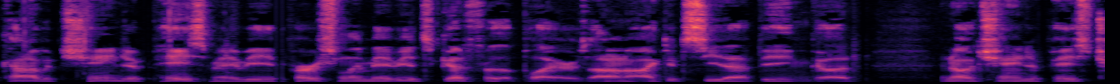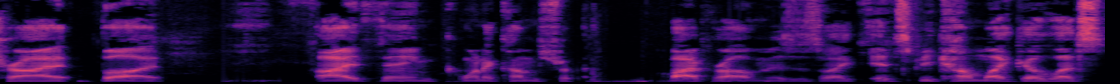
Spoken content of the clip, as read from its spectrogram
kind of a change of pace. Maybe personally, maybe it's good for the players. I don't know. I could see that being good. You know, change of pace. Try it, but I think when it comes to my problem is is like it's become like a let's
